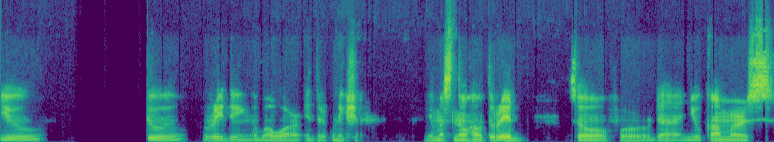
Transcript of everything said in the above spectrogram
you do reading of our interconnection. You must know how to read. So for the newcomers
